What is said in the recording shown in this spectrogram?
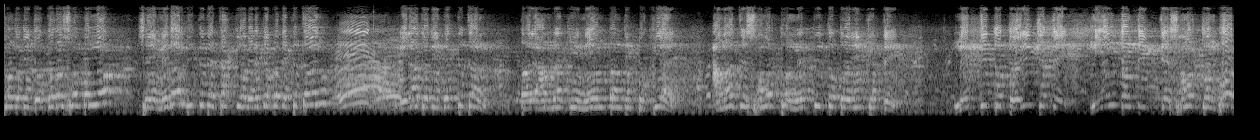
সন্ততি যোগ্যতা সম্পন্ন সেই মেধার ভিত্তিতে চাকরি হবে এটা কি আপনারা দেখতে চান? এরা যদি দেখতে চান তাহলে আমরা কি নিয়মতান্ত্রিক প্রক্রিয়ায় আমার যে সমর্থন নেতৃত্ব তৈরির ক্ষেত্রে নেতৃত্ব তৈরির ক্ষেত্রে নিয়মতান্ত্রিক যে সমর্থন ভোট,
